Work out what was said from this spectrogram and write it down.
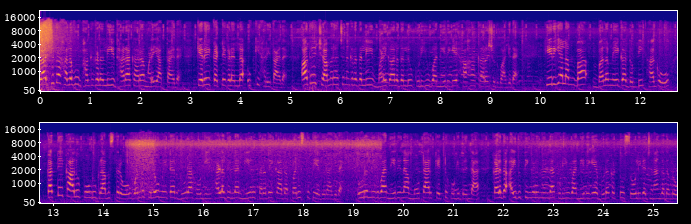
ರಾಜ್ಯದ ಹಲವು ಭಾಗಗಳಲ್ಲಿ ಧಾರಾಕಾರ ಮಳೆಯಾಗ್ತಾ ಇದೆ. ಕೆರೆ ಕಟ್ಟೆಗಳೆಲ್ಲ ಉಕ್ಕಿ ಹರಿತಾ ಇದೆ. ಆದರೆ ಚಾಮರಾಜನಗರದಲ್ಲಿ ಮಳೆಗಾಲದಲ್ಲೂ ಕುಡಿಯುವ ನೀರಿಗೆ ಹಾಹಾಕಾರ ಶುರುವಾಗಿದೆ. ಹಿರಿಯಲಂಬ, ಬಲಮೇಘ ದೊಡ್ಡಿ ಹಾಗೂ ಕತ್ತೆಕಾಲು ಪೋಡು ಗ್ರಾಮಸ್ಥರು ಒಂದು ಕಿಲೋಮೀಟರ್ ದೂರ ಹೋಗಿ ಹಳ್ಳದಿಂದ ನೀರು ತರಬೇಕಾದ ಪರಿಸ್ಥಿತಿ ಎದುರಾಗಿದೆ. ಊರಲ್ಲಿರುವ ನೀರಿನ ಮೋಟಾರ್ ಕೆಟ್ಟು ಹೋಗಿದ್ರಿಂದ ಕಳೆದ ಐದು ತಿಂಗಳಿನಿಂದ ಕುಡಿಯುವ ನೀರಿಗೆ ಬುಡಕಟ್ಟು ಸೋಲಿಗ ಜನಾಂಗದವರು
